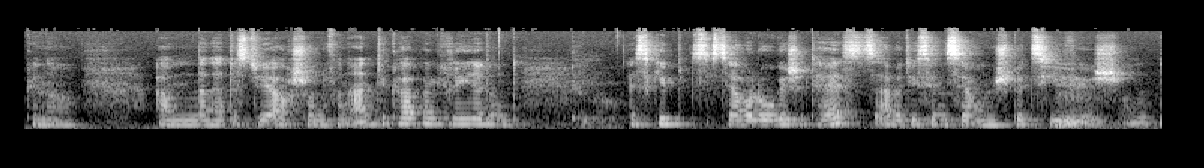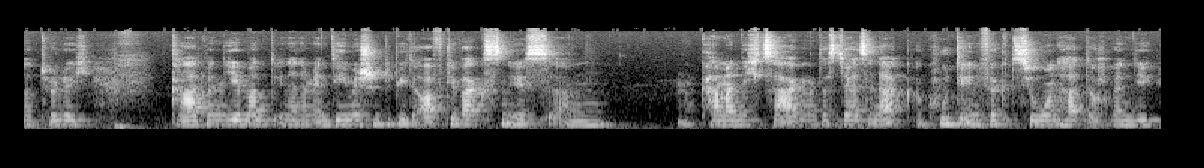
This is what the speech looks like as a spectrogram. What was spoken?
Genau. Ähm, dann hattest du ja auch schon von Antikörpern geredet und genau. es gibt serologische Tests, aber die sind sehr unspezifisch. Mhm. Und natürlich, gerade wenn jemand in einem endemischen Gebiet aufgewachsen ist, ähm, kann man nicht sagen, dass der jetzt eine akute Infektion hat, auch wenn die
